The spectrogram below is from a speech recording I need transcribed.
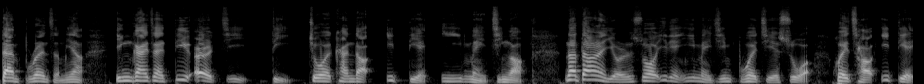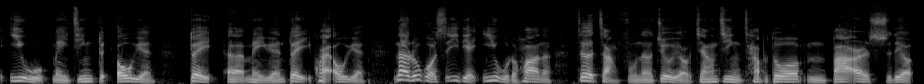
但不论怎么样，应该在第二季底就会看到一点一美金哦。那当然有人说一点一美金不会结束哦，会朝一点一五美金对欧元。对，呃，美元兑一块欧元，那如果是一点一五的话呢，这个涨幅呢就有将近差不多，嗯，八二十六，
